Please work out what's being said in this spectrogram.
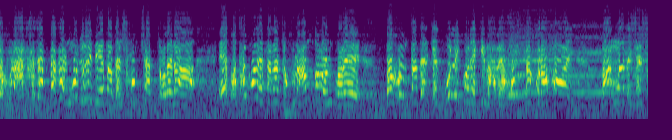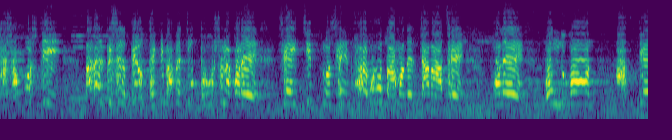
যখন আট হাজার টাকার মজুরি দিয়ে তাদের সংসার চলে না, এ কথা বলে তারা যখন আন্দোলন করে, তখন তাদেরকে গুলি করে কীভাবে হত্যা করা হয়, বাংলাদেশের শাসক গোষ্ঠী তাদের বিরুদ্ধে কীভাবে যুদ্ধ ঘোষণা করে, সেই চিত্র, সেই ভয়াবহতা আমাদের জানা আছে। ফলে বন্ধুগণ, আজকে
